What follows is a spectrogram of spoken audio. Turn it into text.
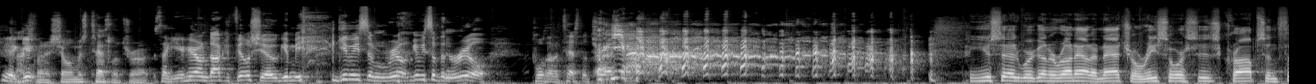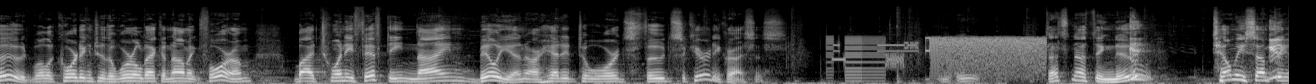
yeah, I'm get- trying to show him his Tesla truck. it's like you're here on Dr. Phil show. Give me, give me some real, give me something real. Pulls out a Tesla truck. You said we're going to run out of natural resources, crops, and food. Well, according to the World Economic Forum, by 2050, 9 billion are headed towards food security crisis. That's nothing new. Tell me something.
